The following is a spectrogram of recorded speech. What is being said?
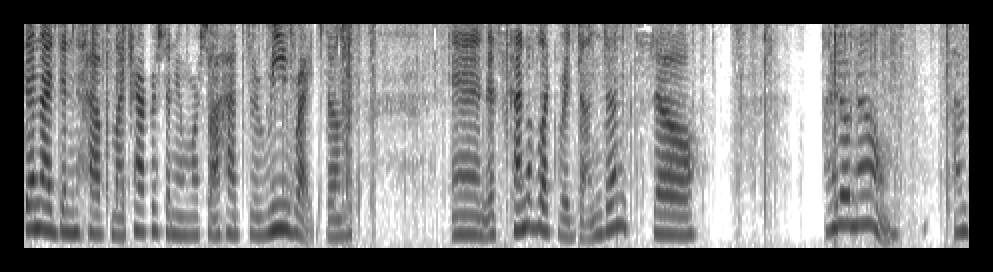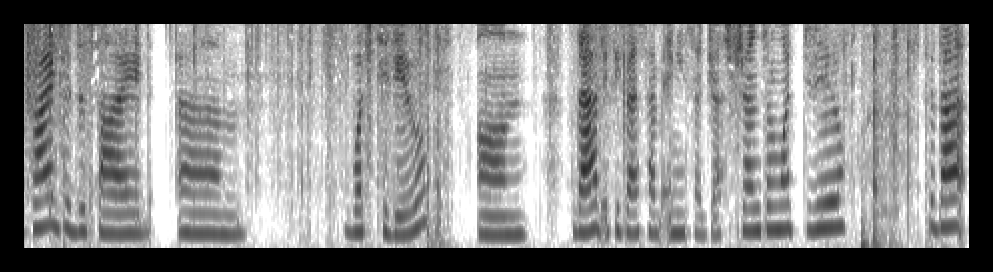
then I didn't have my trackers anymore so I had to rewrite them and it's kind of like redundant so I don't know. I'm trying to decide um, what to do on that if you guys have any suggestions on what to do for that.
